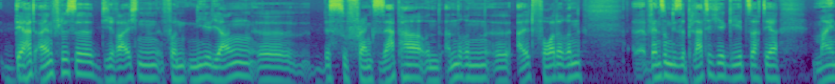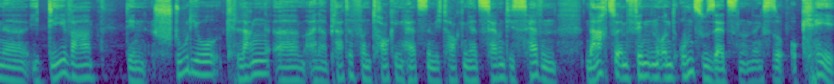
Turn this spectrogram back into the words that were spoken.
Der hat Einflüsse, die reichen von Neil Young äh, bis zu Frank Zappa und anderen äh, Altvorderen. Äh, Wenn es um diese Platte hier geht, sagt er, meine Idee war, den Studioklang äh, einer Platte von Talking Heads, nämlich Talking Heads 77, nachzuempfinden und umzusetzen. Und denkst du so, okay,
